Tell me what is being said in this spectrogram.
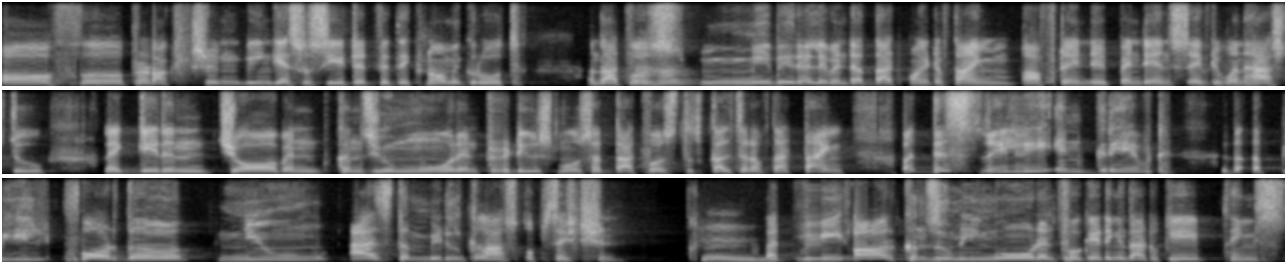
of uh, production being associated with economic growth that was Uh-huh. maybe relevant at that point of time after independence. Everyone has to like get in job and consume more and produce more. So that was the culture of that time. But this really engraved the appeal for the new as the middle class obsession. Hmm. that we are consuming more and forgetting that okay things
